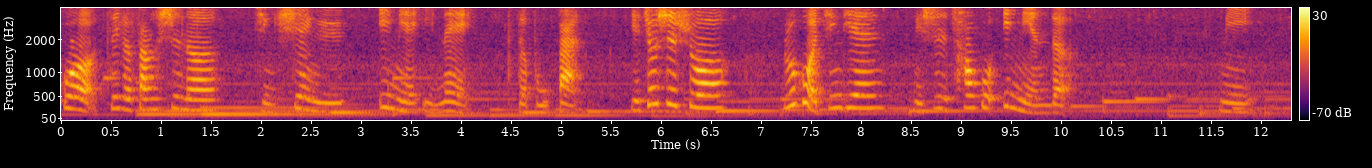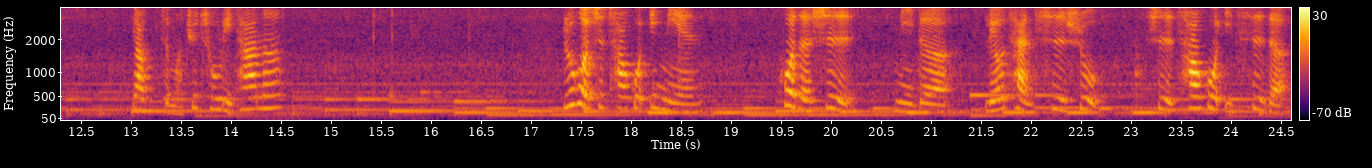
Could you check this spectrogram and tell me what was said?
不过这个方式呢，仅限于一年以内的补办，也就是说，如果今天你是超过一年的。你要怎么去处理它呢？如果是超过一年，或者是你的流产次数是超过一次的，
